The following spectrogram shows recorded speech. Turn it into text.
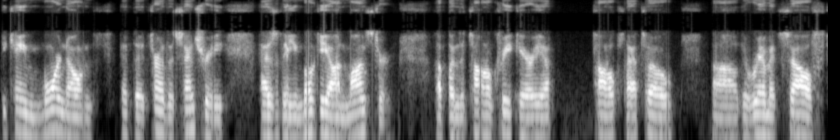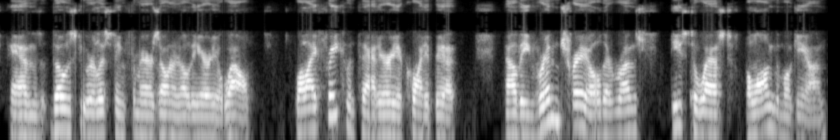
became more known at the turn of the century as the Mogollon Monster up in the Tonto Creek area, Tonto Plateau, uh, the rim itself, and those who are listening from Arizona know the area well. Well, I frequent that area quite a bit. Now, the rim trail that runs east to west along the Mogollon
